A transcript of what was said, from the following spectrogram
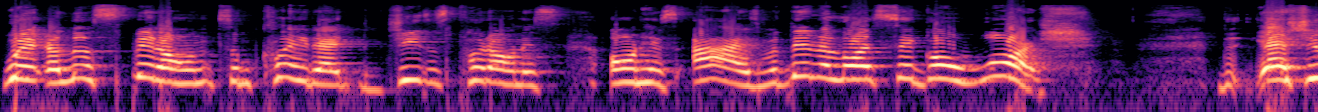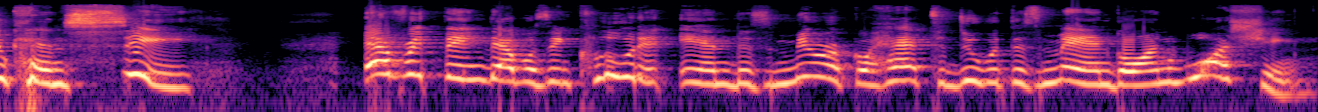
with a little spit on some clay that Jesus put on his on his eyes. But then the Lord said, "Go wash." As you can see, everything that was included in this miracle had to do with this man going washing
